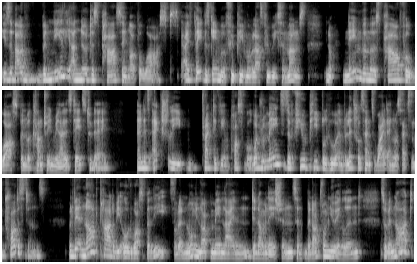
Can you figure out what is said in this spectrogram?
is about the nearly unnoticed passing of the wasps. I've played this game with a few people in the last few weeks and months. You know, name the most powerful wasp in the country in the United States today. And it's actually practically impossible. What remains is a few people who are, in the literal sense, white Anglo Saxon Protestants, but they're not part of the old WASP elites. They're normally not mainline denominations, and they're not from New England. So they're not,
